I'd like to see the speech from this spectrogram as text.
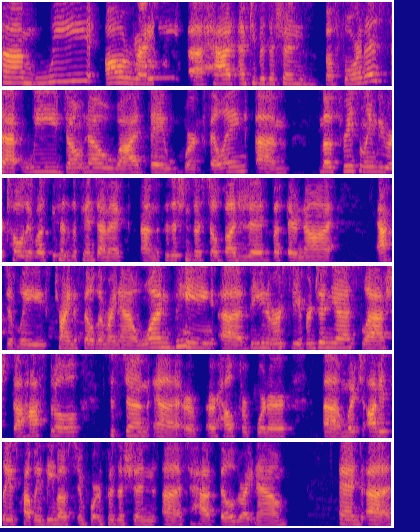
Um, we already uh, had empty positions before this that we don't know why they weren't filling. Um, most recently, we were told it was because of the pandemic. Um, the positions are still budgeted, but they're not actively trying to fill them right now. One being uh, the University of Virginia slash the hospital system uh, or, or, health reporter, um, which obviously is probably the most important position uh, to have filled right now. And uh,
